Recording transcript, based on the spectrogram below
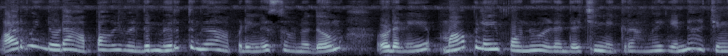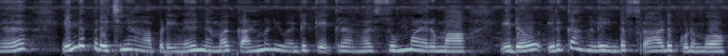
அரவிந்தோட அப்பாவை வந்து நிறுத்துங்க அப்படின்னு சொன்னதும் உடனே மாப்பிள்ளையும் பொண்ணும் எழுந்துச்சு நிற்கிறாங்க என்ன ஆச்சுங்க? என்ன பிரச்சனை அப்படின்னு நம்ம கண்மணி வந்து கேட்குறாங்க சும்மா இருமா. இதோ இருக்காங்களே இந்த ஃப்ராடு குடும்பம்.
